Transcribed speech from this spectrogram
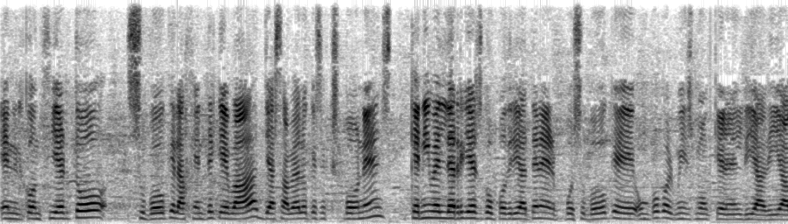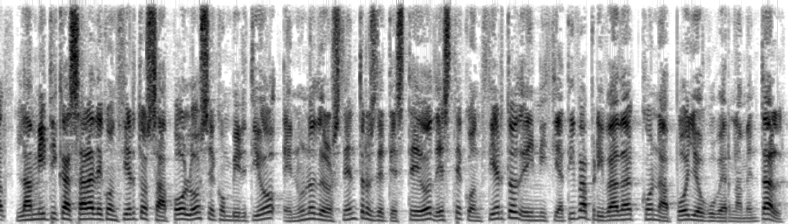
En el concierto supongo que la gente que va ya sabe a lo que se expone ¿Qué nivel de riesgo podría tener? Pues supongo que un poco el mismo que en el día a día. La mítica sala de conciertos Apolo se convirtió en uno de los centros de testeo de este concierto de iniciativa privada con apoyo gubernamental.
